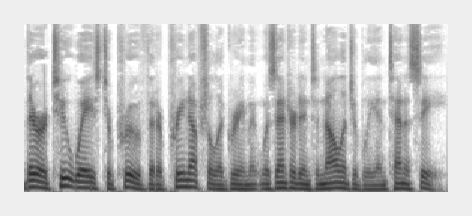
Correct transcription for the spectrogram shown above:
There are two ways to prove that a prenuptial agreement was entered into knowledgeably in Tennessee.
